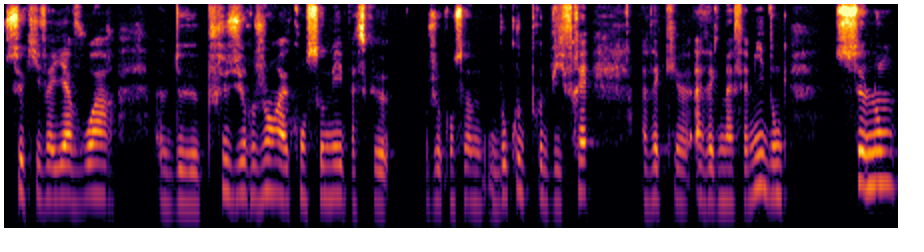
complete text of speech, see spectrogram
ce qu'il va y avoir de plus urgent à consommer parce que je consomme beaucoup de produits frais avec, avec ma famille. Donc, selon,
